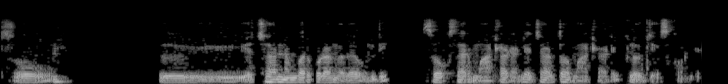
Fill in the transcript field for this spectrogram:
సో హెచ్ఆర్ నెంబర్ కూడా అదే ఉంది. సో ఒకసారి మాట్లాడండి హెచ్ఆర్తో మాట్లాడి క్లోజ్ చేసుకోండి.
